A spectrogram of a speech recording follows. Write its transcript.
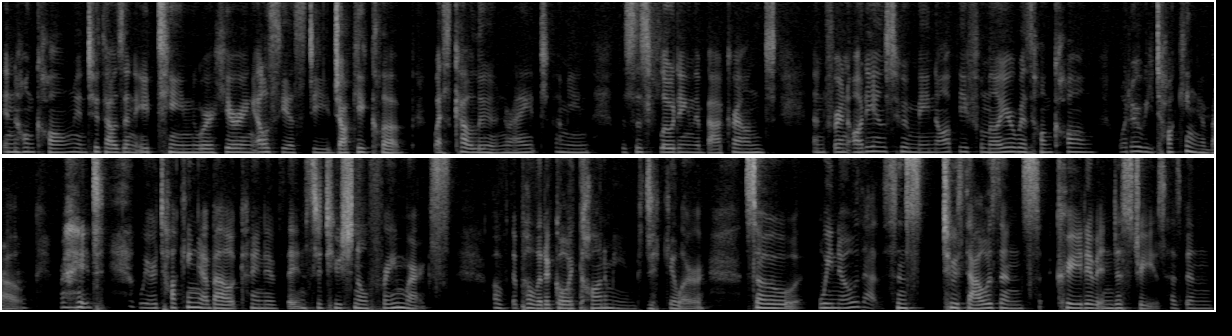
in Hong Kong in 2018, we're hearing LCSD, Jockey Club, West Kowloon, right? I mean, this is floating in the background. And for an audience who may not be familiar with Hong Kong, what are we talking about, right? We are talking about kind of the institutional frameworks of the political economy in particular. So we know that since 2000s, creative industries has been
